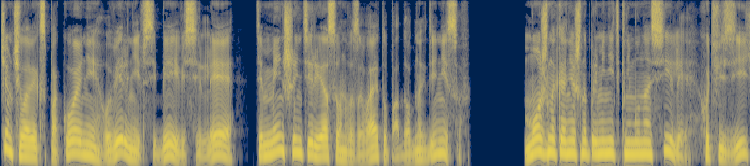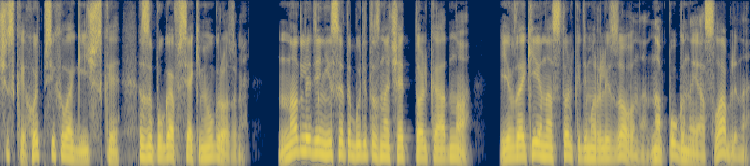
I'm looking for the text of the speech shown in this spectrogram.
Чем человек спокойнее, увереннее в себе и веселее, тем меньше интереса он вызывает у подобных Денисов. Можно, конечно, применить к нему насилие, хоть физическое, хоть психологическое, запугав всякими угрозами. Но для Дениса это будет означать только одно. Евдокия настолько деморализована, напугана и ослаблена,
